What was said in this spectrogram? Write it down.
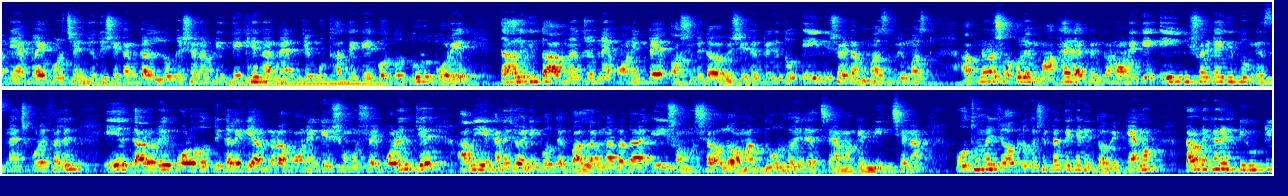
আপনি অ্যাপ্লাই করছেন, যদি সেখানকার লোকেশন আপনি দেখে না নেন যে কোথা থেকে কত দূর পড়ে তাহলে কিন্তু আপনার জন্য অনেকটাই অসুবিধা হবে। সেক্ষেত্রে কিন্তু এই বিষয়টা মাস্ট বি মাস্ট আপনারা সকলে মাথায় রাখবেন। কারণ অনেকে এই বিষয়টাই কিন্তু মিসম্যাচ করে ফেলেন। এর কারণে পরবর্তীকালে গিয়ে আপনারা অনেকেই সমস্যায় পড়েন যে, আমি এখানে জয়েনিং করতে পারলাম না দাদা, এই সমস্যা হলো আমার, দূর হয়ে যাচ্ছে, আমাকে নিচ্ছে না। প্রথমে জব লোকেশনটা দেখে নিতে হবে। কেন? কারণ এখানে ডিউটি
